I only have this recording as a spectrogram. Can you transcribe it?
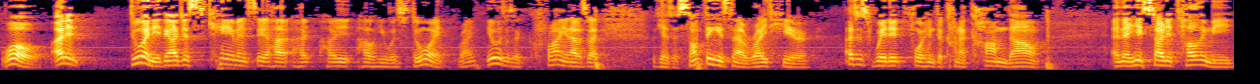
whoa, I didn't do anything, I just came and said how, how, how he was doing, right? He was just like crying, I was like, okay, so something is not right here. I just waited for him to kind of calm down. And then he started telling me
